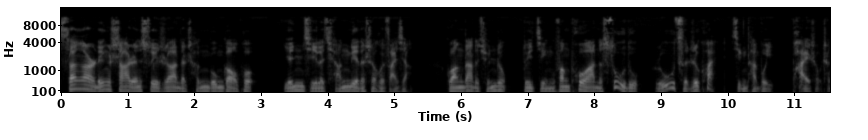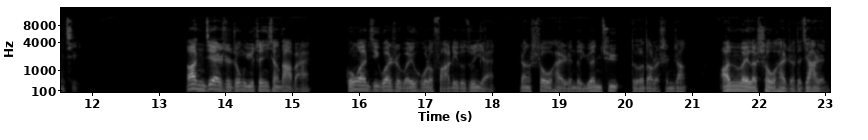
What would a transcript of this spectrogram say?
三二零杀人碎尸案的成功告破，引起了强烈的社会反响。广大的群众对警方破案的速度如此之快。惊叹不已，拍手称奇。案件是终于真相大白，公安机关是维护了法律的尊严，让受害人的冤屈得到了伸张，安慰了受害者的家人，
